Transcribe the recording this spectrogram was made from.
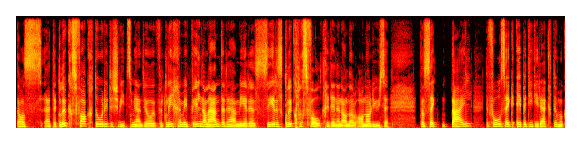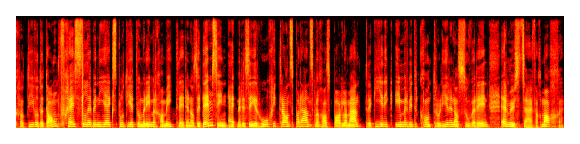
dass äh, der Glücksfaktor in der Schweiz, wir haben ja verglichen mit vielen Ländern, haben wir ein sehr glückliches Volk in diesen Analysen. Das ein Teil davon sagt eben die Direktdemokratie, wo der Dampfkessel eben nie explodiert, wo man immer mitreden kann. Also in dem Sinn hat man eine sehr hohe Transparenz. Man kann das Parlament, die Regierung immer wieder kontrollieren als Souverän. Er müsste es einfach machen.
